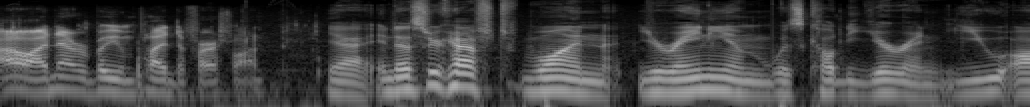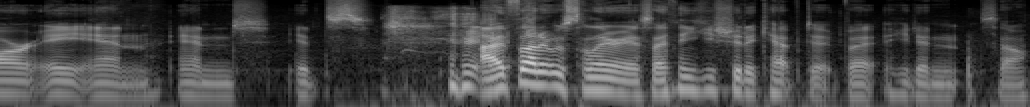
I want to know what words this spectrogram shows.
"Oh, I never even played the first one." yeah. Industrial Craft One, uranium was called urine, U R A N, and it's. I thought it was hilarious. I think he should have kept it, but he didn't. So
